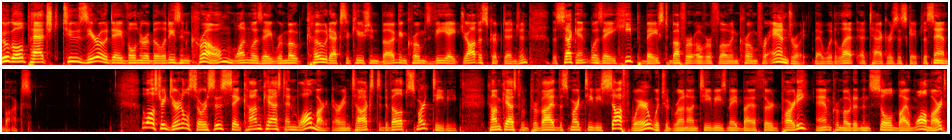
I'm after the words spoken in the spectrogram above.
Google patched two zero day vulnerabilities in Chrome. One was a remote code execution bug in Chrome's V8 JavaScript engine. The second was a heap based buffer overflow in Chrome for Android that would let attackers escape the sandbox. The Wall Street Journal sources say Comcast and Walmart are in talks to develop smart TV. Comcast would provide the smart TV software, which would run on TVs made by a third party and promoted and sold by Walmart,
